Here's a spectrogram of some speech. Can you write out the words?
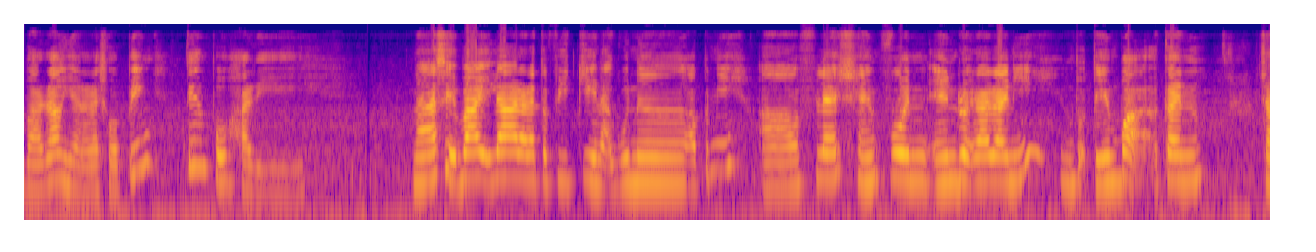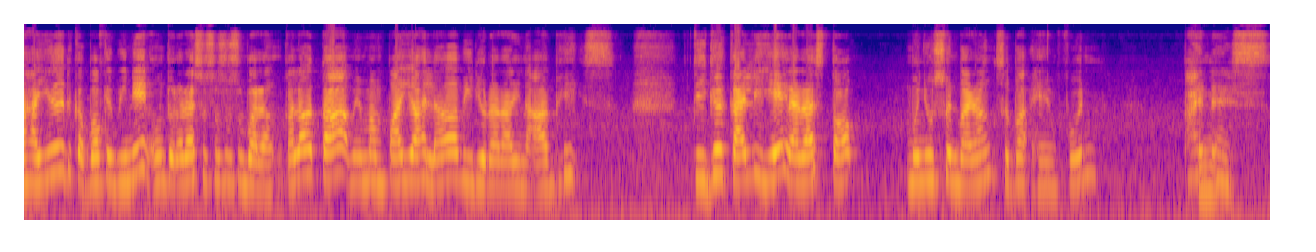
barang yang Rara shopping tempoh hari. Nasib baiklah Rara terfikir nak guna apa ni uh, flash handphone Android Rara ni untuk tembakkan cahaya dekat bawah kabinet untuk Rara susu-susu barang. Kalau tak memang payahlah video Rara ni nak habis. Tiga kali eh Rara stop menyusun barang sebab handphone panas.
